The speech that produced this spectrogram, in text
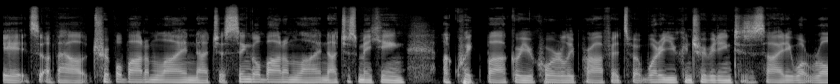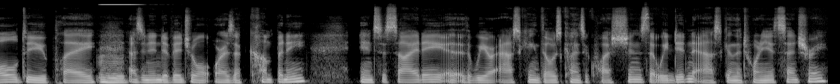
It's about triple bottom line not just single bottom line not just making a quick buck or your quarterly profits but what are you contributing to society? What role do you play as an individual or as a company in society? Uh, we are asking those kinds of questions that we didn't ask in the 20th century.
